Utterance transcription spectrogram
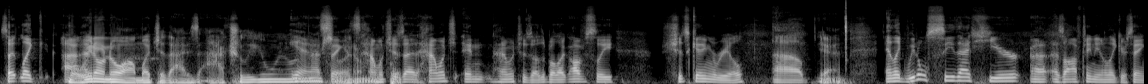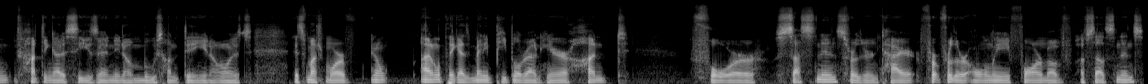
So like, But I- we don't know how much of that is actually going on. Yeah, there, so thing. I how much is that? How much and how much is other? But like obviously, shit's getting real. Uh, Yeah. and like we don't see that here uh, as often. You know, like you're saying, hunting out of season. You know, moose hunting. You know, it's it's much more. of- You know, I don't think as many people around here hunt for sustenance for their entire for, for their only form of, of sustenance.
